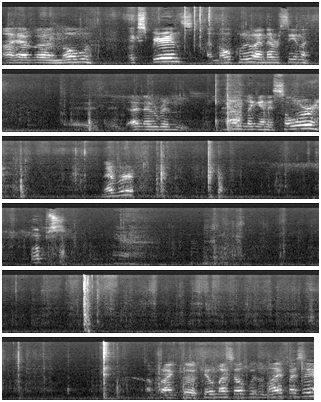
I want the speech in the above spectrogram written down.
I have uh, no experience and no clue. I never seen a. I've never been handling any solar. Never. Oops. I'm trying to kill myself with a knife, I see.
